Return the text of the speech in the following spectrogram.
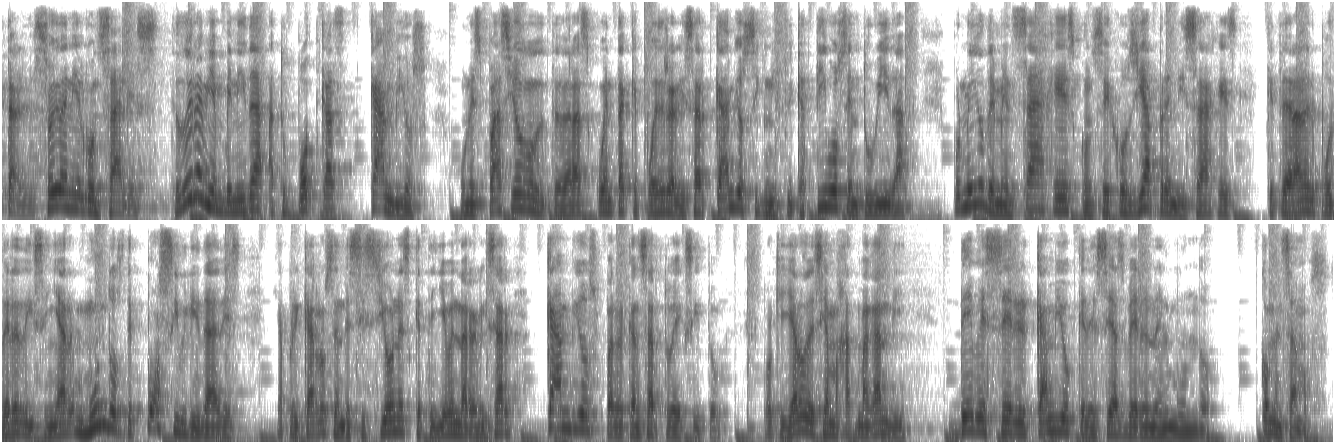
tal? Soy Daniel González. Te doy la bienvenida a tu podcast Cambios, un espacio donde te darás cuenta que puedes realizar cambios significativos en tu vida por medio de mensajes, consejos y aprendizajes que te darán el poder de diseñar mundos de posibilidades y aplicarlos en decisiones que te lleven a realizar cambios para alcanzar tu éxito. Porque ya lo decía Mahatma Gandhi, debes ser el cambio que deseas ver en el mundo. Comenzamos.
